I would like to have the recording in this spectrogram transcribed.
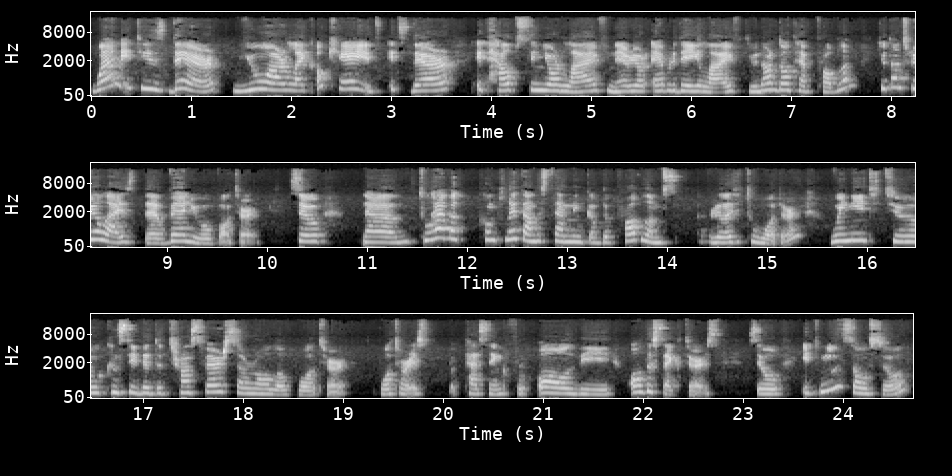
When it is there, you are like, okay, it's, it's there. It helps in your life, in your everyday life. You don't, don't have problem. You don't realize the value of water. So um, to have a complete understanding of the problems related to water, we need to consider the transversal role of water. Water is passing through all the all the sectors. So it means also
